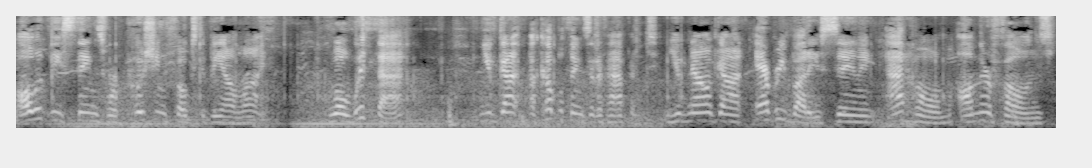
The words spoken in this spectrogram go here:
all of these things were pushing folks to be online. Well, with that, you've got a couple things that have happened. You've now got everybody sitting at home on their phones,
